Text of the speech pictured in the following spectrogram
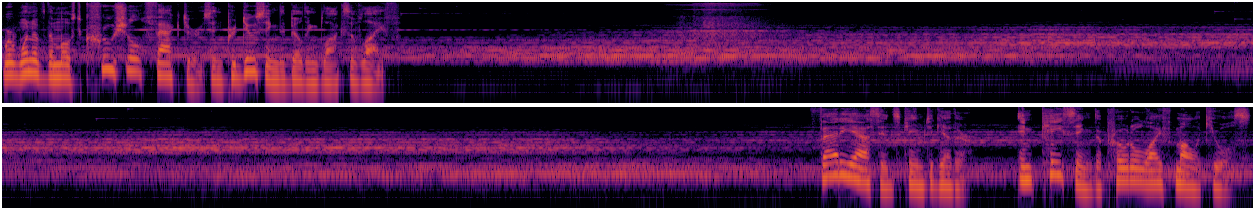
were one of the most crucial factors in producing the building blocks of life. Fatty acids came together encasing the proto-life molecules.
